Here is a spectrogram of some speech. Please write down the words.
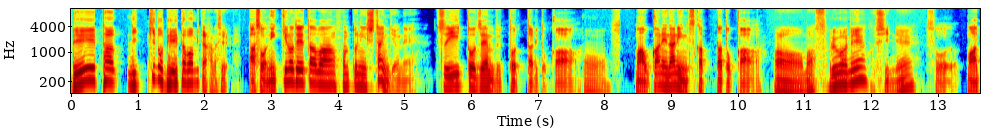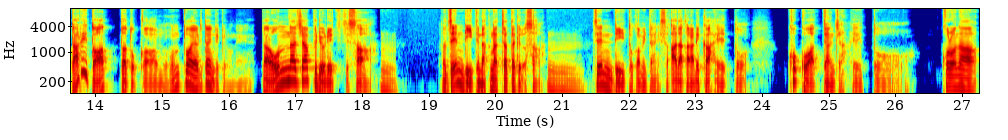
データ、日記のデータ版みたいな話だよね。あ、そう、日記のデータ版本当にしたいんだよね。ツイート全部取ったりとか、うん。まあお金何に使ったとか、ああ、まあそれはね、欲しいね。そう。まあ誰と会ったとか、もう本当はやりたいんだけどね。だから同じアプリを入れててさ、うん。ゼンリーってなくなっちゃったけどさ、うん。ゼンリーとかみたいにさ、あ、だからあれか、えっ、と、ココアってあるじゃん。えっ、と、コロナ。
